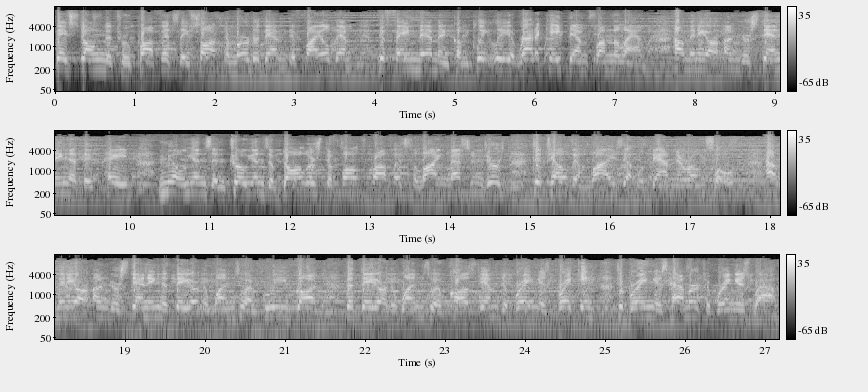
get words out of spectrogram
They've stoned the true prophets, they've sought to murder them, defile them, defame them, and completely eradicate them from the land. How many are understanding that they've paid millions and trillions of dollars to false prophets, to lying messengers, to tell them lies that will damn their own souls? How many are understanding that they are the ones who have grieved God, that they are the ones who have caused him to bring his breaking, to bring his hammer, to bring his wrath?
